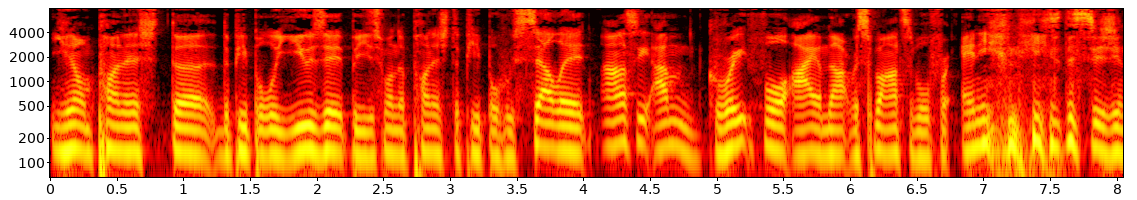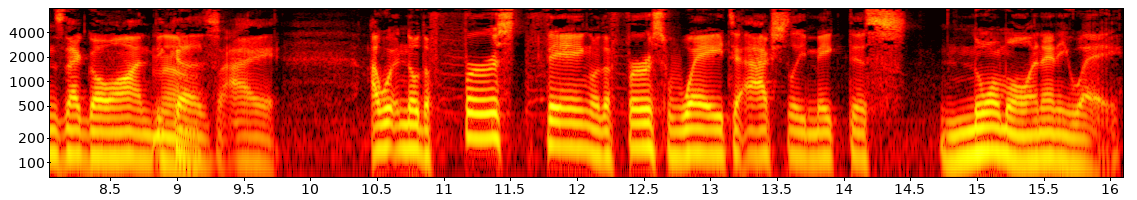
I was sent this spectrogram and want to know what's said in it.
you don't punish the the people who use it, but you just want to punish the people who sell it. Honestly, I'm grateful I am not responsible for any of these decisions that go on because I I wouldn't know the first thing or the first way to actually make this normal in any way.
